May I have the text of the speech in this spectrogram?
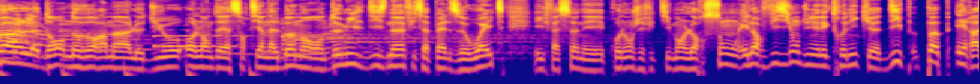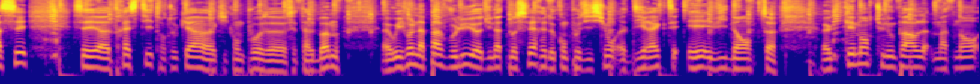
Dans Novorama, le duo hollandais a sorti un album en 2019, il s'appelle The Wait, et il façonne et prolonge effectivement leur son et leur vision d'une électronique deep pop éracée. C'est 13 euh, titres en tout cas euh, qui composent euh, cet album. Weevil n'a pas voulu d'une atmosphère et de composition directe et évidente. Clément, tu nous parles maintenant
